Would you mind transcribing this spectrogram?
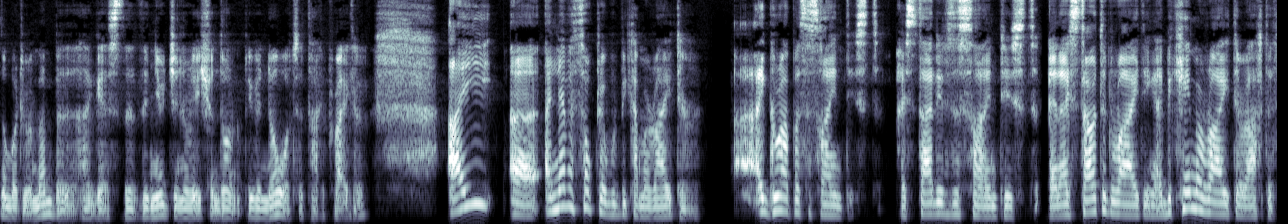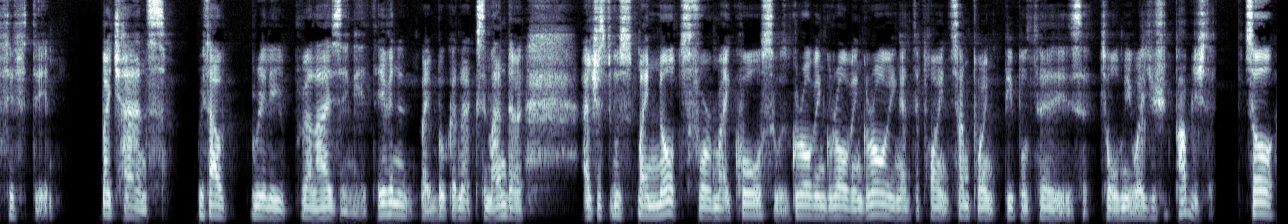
Nobody remember, I guess. The, the new generation don't even know what's a typewriter. I uh, I never thought I would become a writer. I grew up as a scientist. I studied as a scientist, and I started writing. I became a writer after fifty, by chance, without really realizing it. Even in my book Anaximander, I just was my notes for my course was growing, growing, growing. At the point, some point, people told me, "Well, you should publish it." So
